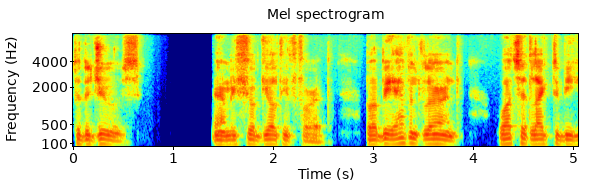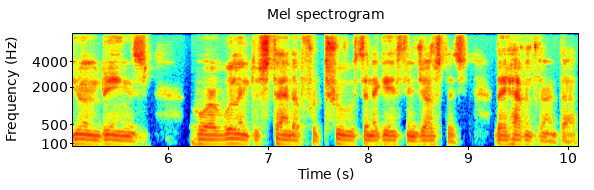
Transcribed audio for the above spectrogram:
to the Jews and we feel guilty for it. But we haven't learned what's it like to be human beings who are willing to stand up for truth and against injustice. They haven't learned that.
